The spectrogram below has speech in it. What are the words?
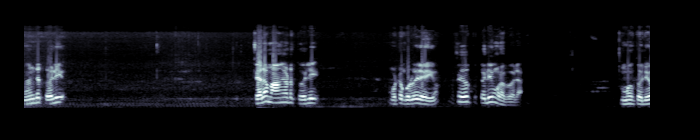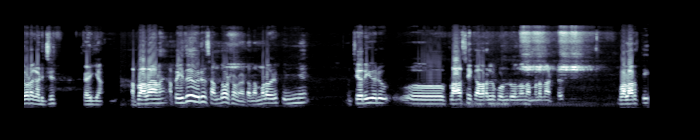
അതിന്റെ തൊലി ചില മാങ്ങയുടെ തൊലി ഒട്ടും കൊള്ളിലായിരിക്കും പക്ഷെ ഇത് തൊലിയും കുഴപ്പമില്ല. നമുക്ക് തൊലിയോടെ കടിച്ച് കഴിക്കാം. അപ്പോൾ അതാണ് അപ്പോൾ ഇത് ഒരു സന്തോഷമാണ് കേട്ടോ. നമ്മളൊരു കുഞ്ഞ് ചെറിയൊരു പ്ലാസ്റ്റിക് കവറിൽ കൊണ്ടുവന്ന് നമ്മൾ നട്ട് വളർത്തി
